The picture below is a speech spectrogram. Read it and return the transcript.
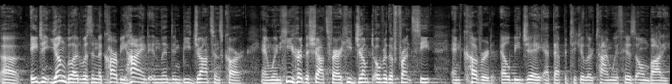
uh, Agent Youngblood was in the car behind in Lyndon B. Johnson's car. And when he heard the shots fired, he jumped over the front seat and covered LBJ at that particular time with his own body.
